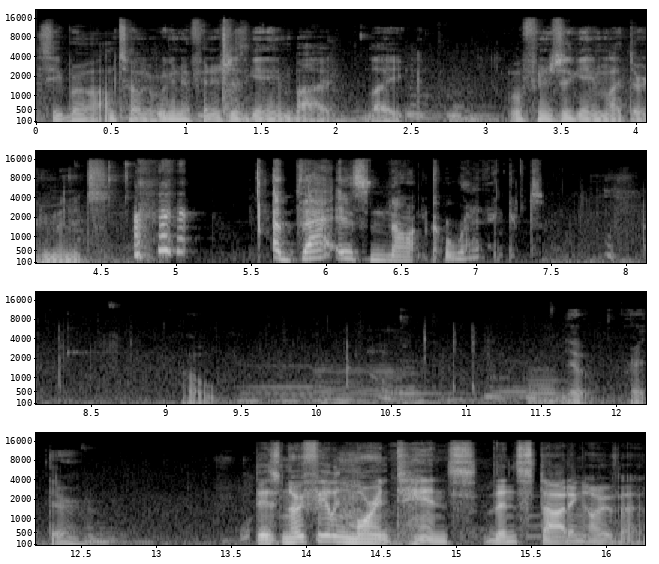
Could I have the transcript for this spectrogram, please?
See, bro, I'm telling you, we're gonna finish this game by like, we'll finish the game in like 30 minutes. That is not correct. Oh. Yep, right there. There's no feeling more intense than starting over.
